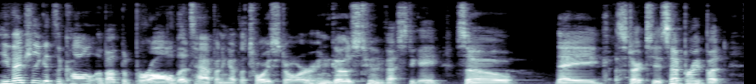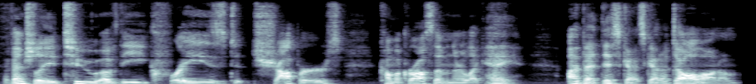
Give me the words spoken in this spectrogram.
He eventually gets a call about the brawl that's happening at the toy store and goes to investigate. So they start to separate, but eventually two of the crazed shoppers come across them and they're like, "Hey, I bet this guy's got a doll on him."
